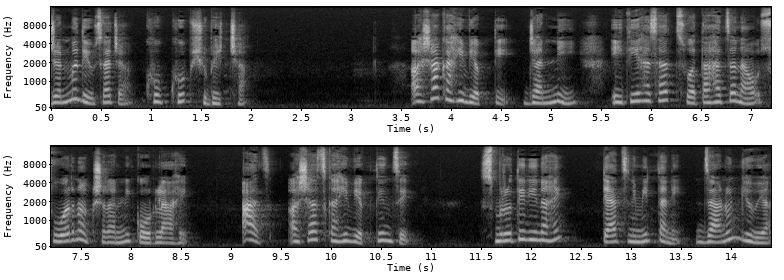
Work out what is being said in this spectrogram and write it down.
जन्मदिवसाच्या खूप खूप शुभेच्छा. अशा काही व्यक्ती ज्यांनी इतिहासात स्वतःचं नाव सुवर्ण अक्षरांनी कोरलं आहे. आज अशाच काही व्यक्तींचे स्मृतिदिन आहे. त्याच निमित्ताने जाणून घेऊया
